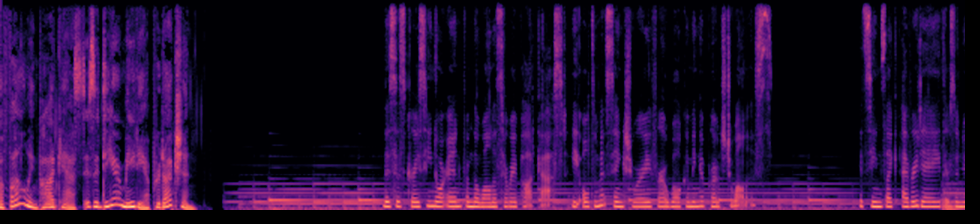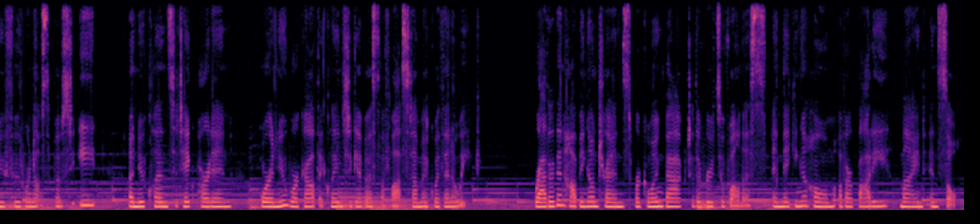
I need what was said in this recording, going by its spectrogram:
The following podcast is a Dear Media production. This is Gracie Norton from the Wellness Way podcast, the ultimate sanctuary for a welcoming approach to wellness. It seems like every day there's a new food we're not supposed to eat, a new cleanse to take part in, or a new workout that claims to give us a flat stomach within a week. Rather than hopping on trends, we're going back to the roots of wellness and making a home of our body, mind, and soul.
